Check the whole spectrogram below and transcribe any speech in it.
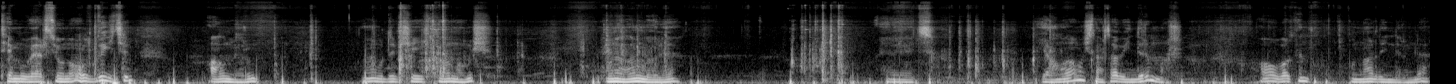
Temu versiyonu olduğu için almıyorum. Ama burada bir şey kalmamış. Bu ne lan böyle? Evet. Yağmalamışlar tabi indirim var. Ama bakın bunlar da indirimde.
